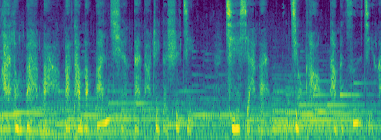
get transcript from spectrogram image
海龙爸爸把它们安全带到这个世界，接下来就靠他们自己了。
